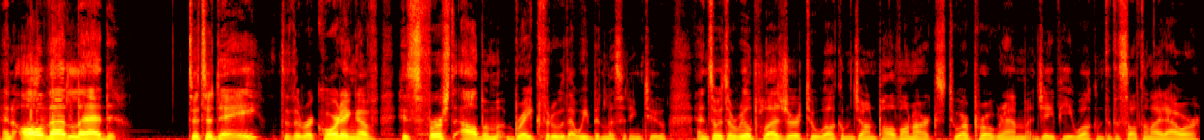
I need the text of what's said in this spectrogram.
And all that led to today, to the recording of his first album, Breakthrough, that we've been listening to. And so it's a real pleasure to welcome John Paul von Arx to our program. JP, welcome to the Salt and Light Hour.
